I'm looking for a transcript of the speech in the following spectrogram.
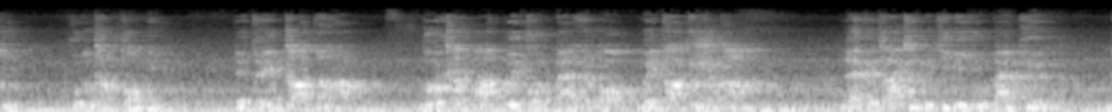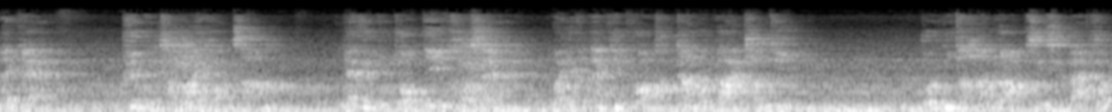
ย ผู้บังคับกองบินได้เตรียมการตั้งรับโดยการวางปืนกลแปดกระบอกไว้ตามจุดต่างๆและกระจายเครื่องบินที่มีอยู่แปดเครื่องได้แก่ เครื่องบินขับไล่ท้องสามและเครื่องบินโจมตีคอแซนไว้ในตำแหน่งที่พร้อมทำการรบได้ทันทีโดยมีทหารราบ 48 คน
